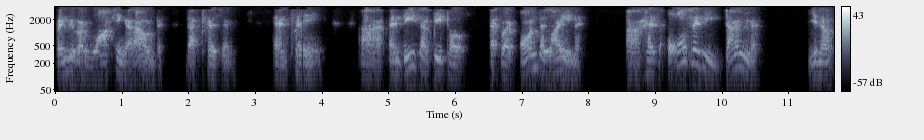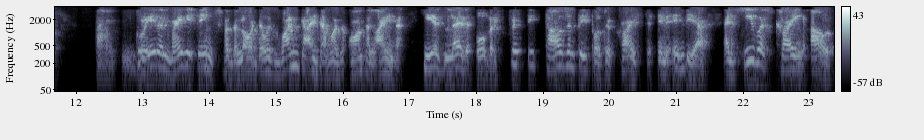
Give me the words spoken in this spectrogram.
when we were walking around that prison and praying. Uh, and these are people that were on the line, uh, has already done, you know, um, great and mighty things for the Lord. There was one guy that was on the line. He has led over 50,000 people to Christ in India, and he was crying out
